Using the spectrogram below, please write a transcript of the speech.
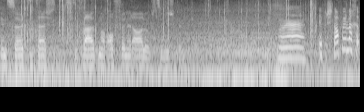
inserted hast, dass du die Welt noch offener anschaust, zum Beispiel. Nein. Ich verstehe vielleicht,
